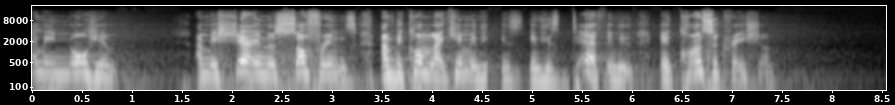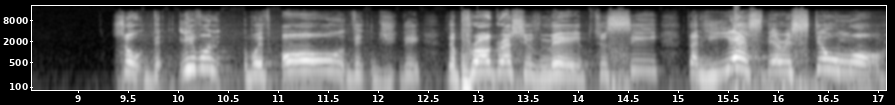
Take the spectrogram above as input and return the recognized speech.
I may know him. I may share in his sufferings and become like him in his, in his death, in his in consecration. So the, even with all the, the, the progress you've made, to see that yes, there is still more.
